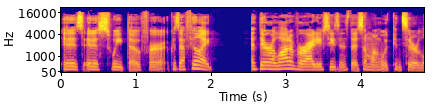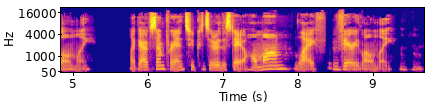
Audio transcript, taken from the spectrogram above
It is it is sweet though for because I feel like there are a lot of variety of seasons that someone would consider lonely. Like I have some friends who consider the stay at home mom life very lonely. Mhm.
